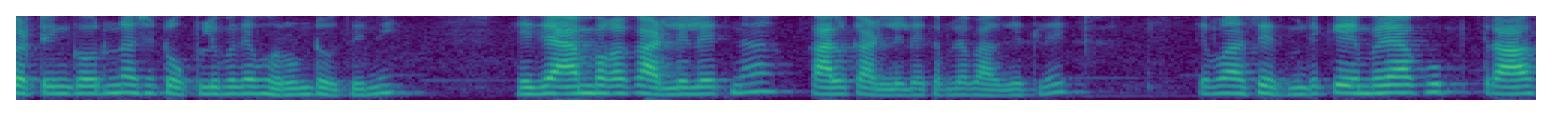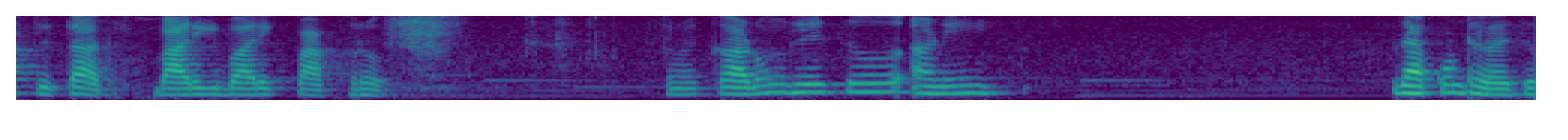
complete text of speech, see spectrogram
कटिंग करून ना अशा टोपलीमध्ये भरून ठेवते मी. हे जे आंब बघा काढलेले आहेत ना काल काढलेले आहेत आपल्या बागेतले ते पण असेच. म्हणजे केंबऱ्या खूप त्रास देतात बारीक बारीक पाखरं. त्यामुळे काढून घ्यायचं आणि झाकून ठेवायचं.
